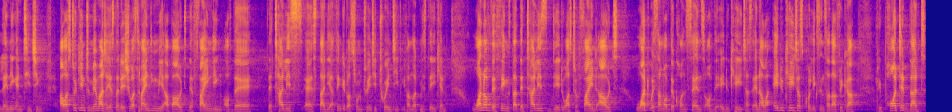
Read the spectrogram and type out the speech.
learning and teaching. I was talking to Memaja yesterday, she was reminding me about the finding of the, the TALIS uh, study. I think it was from 2020, if I'm not mistaken. One of the things that the TALIS did was to find out what were some of the concerns of the educators. And our educators colleagues in South Africa reported that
